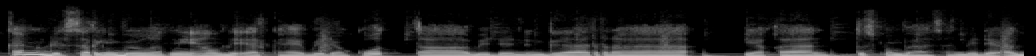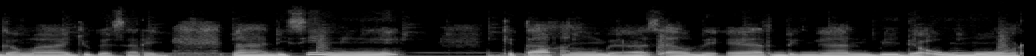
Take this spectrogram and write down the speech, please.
kan udah sering banget nih LDR kayak beda kota, beda negara, ya kan. Terus pembahasan beda agama juga sering. Nah di sini kita akan membahas LDR dengan beda umur.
